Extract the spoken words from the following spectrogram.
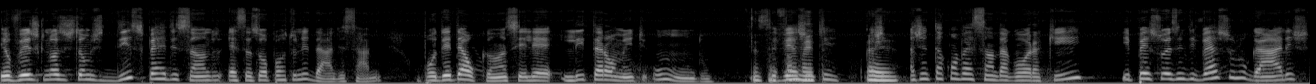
eu vejo que nós estamos desperdiçando essas oportunidades, sabe? Poder de alcance, ele é literalmente um mundo. Exatamente. Você vê, a gente é. a gente está conversando agora aqui e pessoas em diversos lugares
